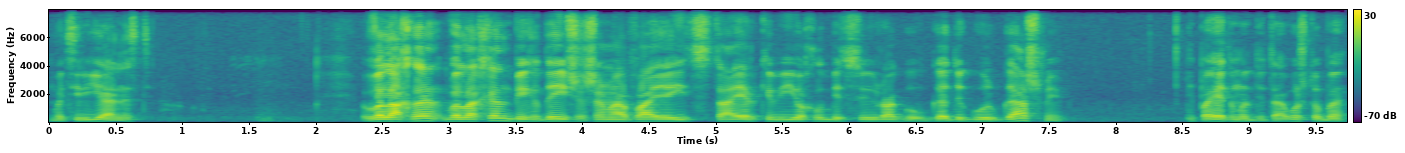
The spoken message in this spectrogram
материальности. Валахен бихдейша шамавая ицтайр кивиохал бицуирагу гадыгур гашми. И поэтому для того, чтобы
